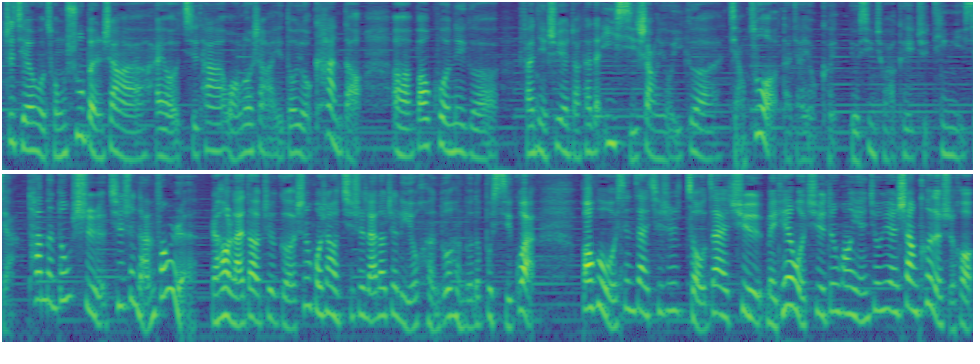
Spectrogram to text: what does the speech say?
之前我从书本上啊，还有其他网络上啊，也都有看到。呃，包括那个樊锦诗院长，他在一席上有一个。讲座，大家有可以有兴趣的话可以去听一下。他们都是其实是南方人，然后来到这个生活上，其实来到这里有很多很多的不习惯。包括我现在其实走在去每天我去敦煌研究院上课的时候，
